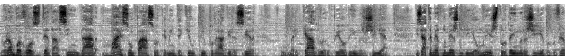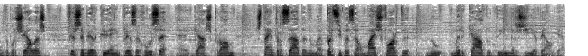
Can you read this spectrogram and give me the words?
Durão Barroso tenta assim dar mais um passo a caminho daquilo que poderá vir a ser o mercado europeu de energia. Exatamente no mesmo dia, o ministro da Energia do governo de Bruxelas fez saber que a empresa russa, a Gazprom, está interessada numa participação mais forte no mercado de energia belga.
